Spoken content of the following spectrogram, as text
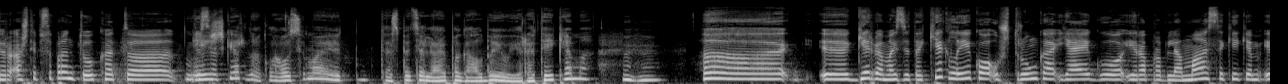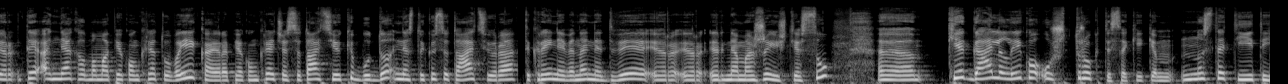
ir aš taip suprantu, kad... E, Visa... Išgirdo klausimą, ta specialioji pagalba jau yra teikiama. Mhm. E, gerbiamas Zita, kiek laiko užtrunka, jeigu yra problema, sakykime, ir tai nekalbam apie konkretų vaiką ir apie konkrečią situaciją, jokių būdų, nes tokių situacijų yra tikrai ne viena, ne dvi ir, ir, ir nemažai iš tiesų. Kiek gali laiko užtrukti, sakykime, nustatyti,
